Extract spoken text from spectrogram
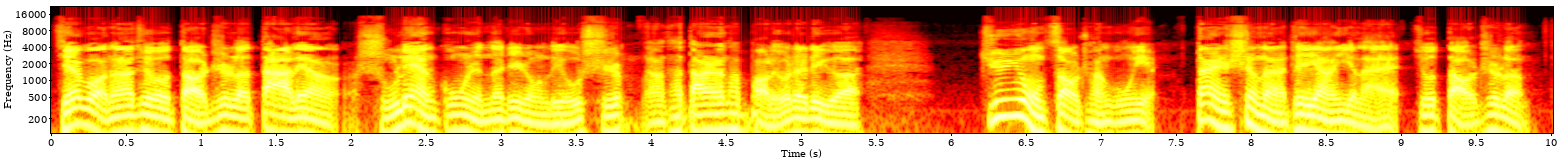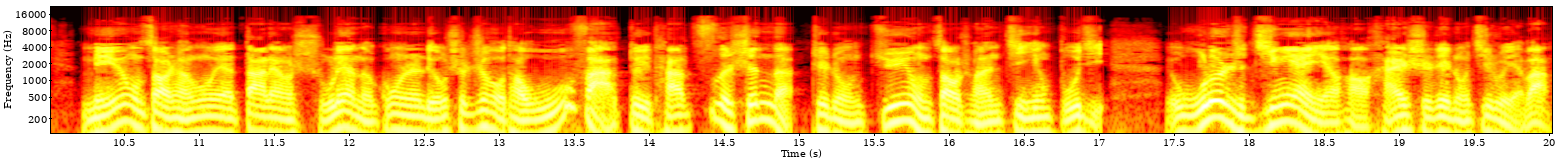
结果呢，就导致了大量熟练工人的这种流失啊。他当然他保留着这个军用造船工业，但是呢，这样一来就导致了民用造船工业大量熟练的工人流失之后，他无法对他自身的这种军用造船进行补给，无论是经验也好，还是这种技术也罢，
